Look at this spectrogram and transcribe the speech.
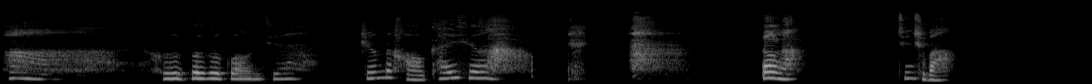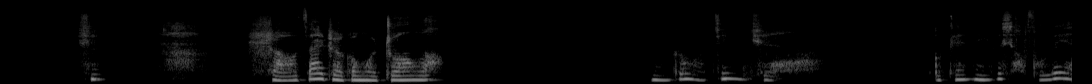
啊，和哥哥逛街。真的好开心啊！到了，进去吧。哼，少在这跟我装了。你跟我进去，我给你一个小福利。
